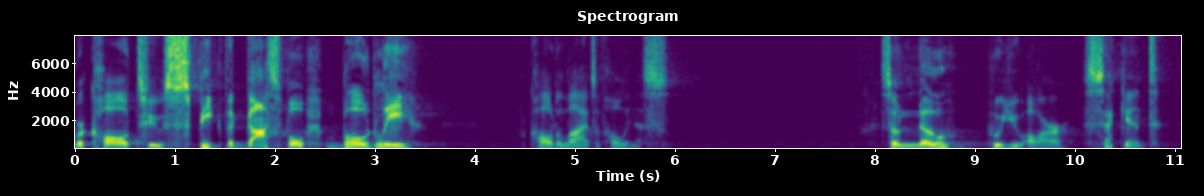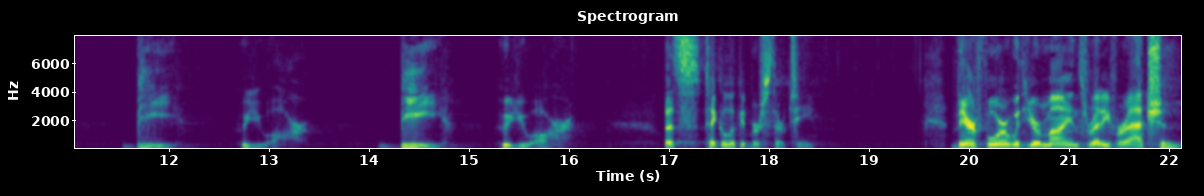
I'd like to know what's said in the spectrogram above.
We're called to speak the gospel boldly called to lives of holiness. So know who you are. Second, be who you are. Be who you are. Let's take a look at verse 13. Therefore, with your minds ready for action,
